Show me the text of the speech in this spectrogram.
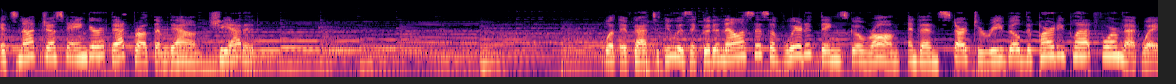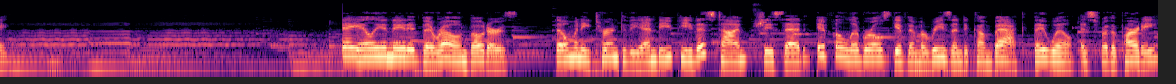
It's not just anger that brought them down, she added. What they've got to do is a good analysis of where did things go wrong, and then start to rebuild the party platform that way. They alienated their own voters. Though many turned to the NDP this time, she said, if the Liberals give them a reason to come back, they will. As for the party,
